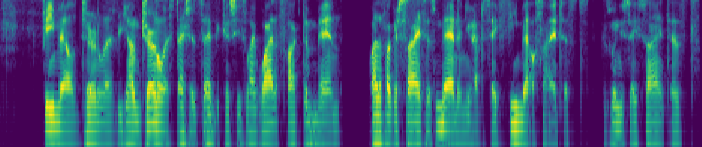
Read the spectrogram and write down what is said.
female journalist, young journalist, I should say, because she's like, why the fuck do men, why the fuck are scientists men? And you have to say female scientists. Because when you say scientists,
